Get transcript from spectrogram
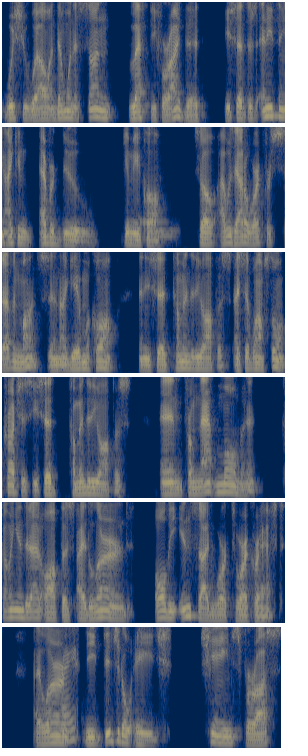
"Wish you well." And then when his son left before I did, he said, "If there's anything I can ever do, give me a call." So I was out of work for seven months, and I gave him a call, and he said, "Come into the office." I said, "Well, I'm still on crutches." He said, "Come into the office." And from that moment, coming into that office, I'd learned all the inside work to our craft. I learned Right. the digital age changed for us.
